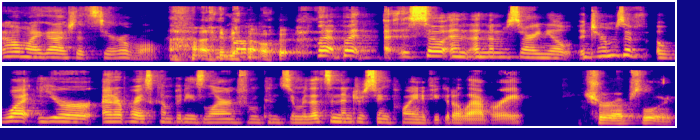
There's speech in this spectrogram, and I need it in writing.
Oh my gosh, that's terrible. I know. but but uh, so and, and then I'm sorry, Neil, in terms of what your enterprise companies learn from consumer? That's an interesting point if you could elaborate. Sure, absolutely.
